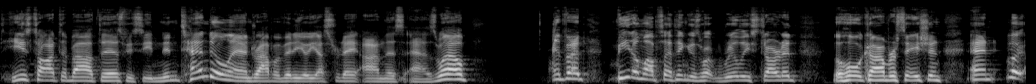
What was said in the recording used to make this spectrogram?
he's talked about this. We see Nintendo Land drop a video yesterday on this as well. In fact, beat 'em ups, I think, is what really started the whole conversation. And look,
